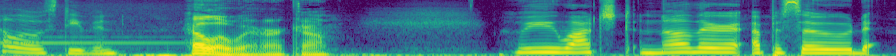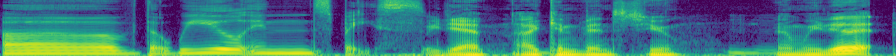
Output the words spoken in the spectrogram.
Hello, Steven. Hello, Erika. We watched another episode of The Wheel in Space. We did. I convinced you, Mm-hmm. and we did it.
